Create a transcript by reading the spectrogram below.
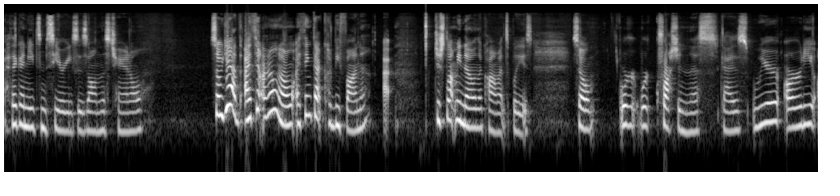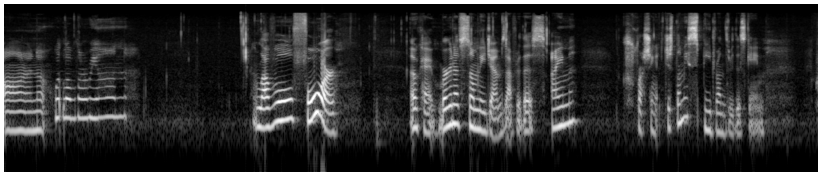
I think I need some series on this channel. So yeah, I think I don't know. I think that could be fun. Uh, just let me know in the comments, please. So we're we're crushing this, guys. We're already on what level are we on? Level four. Okay, we're gonna have so many gems after this. I'm crushing it. Just let me speed run through this game.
